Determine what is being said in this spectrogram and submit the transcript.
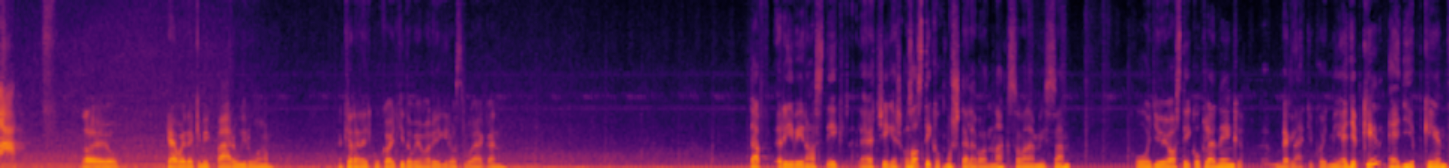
Nagyon jó. Kell majd neki még pár új ruha. Kellene egy kuka, hogy kidobjam a régi rossz ruhákat. De révén aszték lehetséges. Az asztékok most tele vannak, szóval nem hiszem, hogy asztékok lennénk. Meglátjuk, hogy mi. Egyébként, egyébként,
